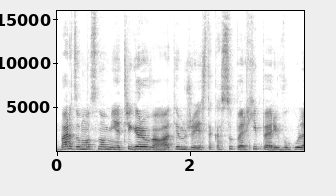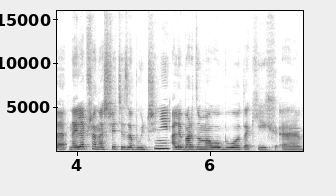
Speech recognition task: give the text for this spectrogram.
bardzo mocno mnie triggerowała tym, że jest taka super, hiper i w ogóle najlepsza na świecie zabójczyni, ale bardzo mało było takich e,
